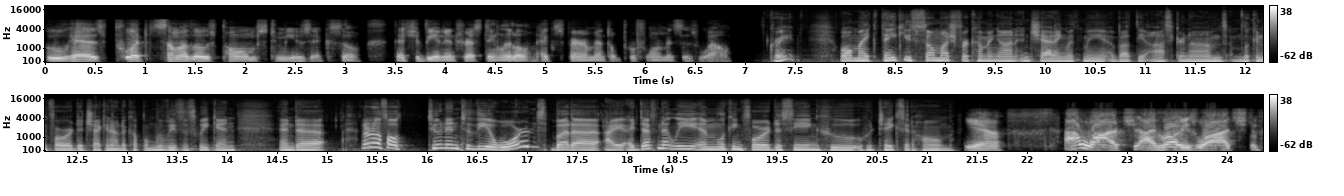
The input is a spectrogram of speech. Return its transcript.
who has put some of those poems to music. So that should be an interesting little experimental performance as well. Great. Well, Mike, thank you so much for coming on and chatting with me about the Oscar noms. I'm looking forward to checking out a couple movies this weekend. And uh, I don't know if I'll tune into the awards, but uh, I, I definitely am looking forward to seeing who who takes it home. Yeah, I'll watch. I've always watched.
